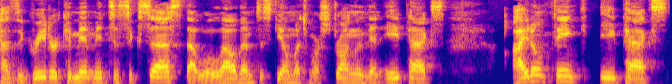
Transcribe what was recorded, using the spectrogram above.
has a greater commitment to success that will allow them to scale much more strongly than apex. I don't think apex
